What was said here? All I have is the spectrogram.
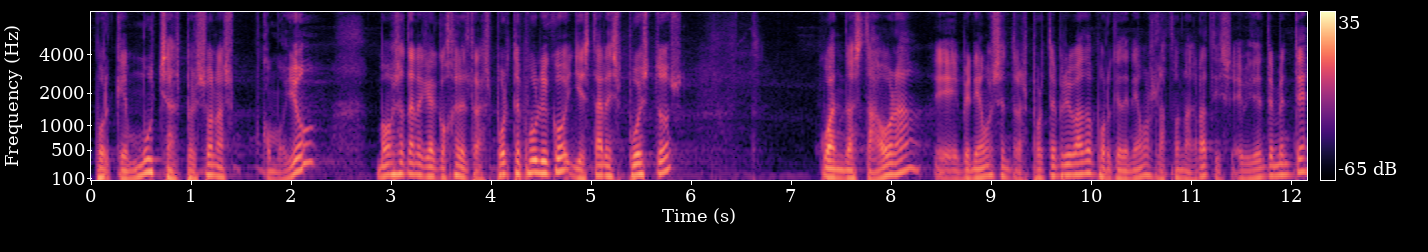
porque muchas personas como yo vamos a tener que coger el transporte público y estar expuestos cuando hasta ahora eh, veníamos en transporte privado porque teníamos la zona gratis. Evidentemente,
